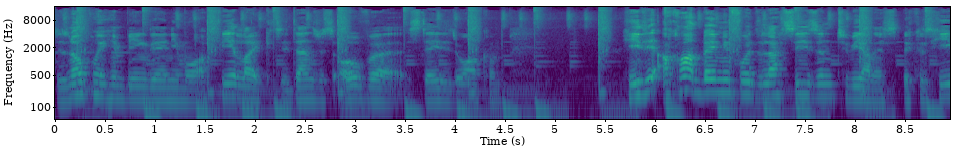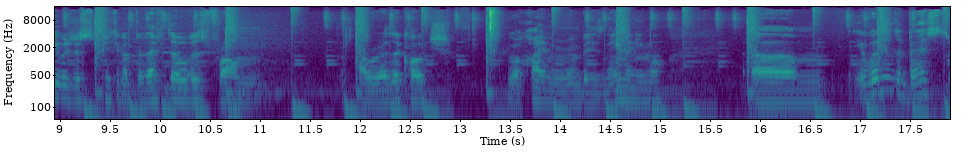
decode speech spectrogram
There's no point him being there anymore. I feel like Zidane's just overstayed his welcome. He did. I can't blame him for the last season, to be honest, because he was just picking up the leftovers from our other coach, who I can't even remember his name anymore. Um, it wasn't the best.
